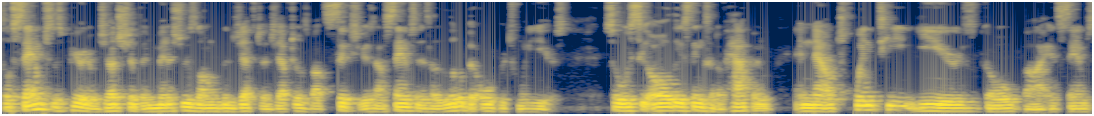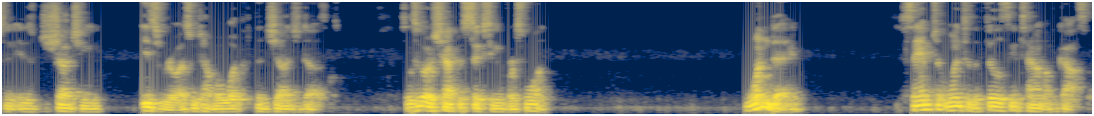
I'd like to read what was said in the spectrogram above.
So Samson's period of judgeship and ministry is longer than Jephthah. Jephthah was about six years. Now Samson is a little bit over 20 years. So we see all these things that have happened. And now 20 years go by, and Samson is judging Israel as we talk about what the judge does. So let's go to chapter 16, verse 1. One day, Samson went to the Philistine town of Gaza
